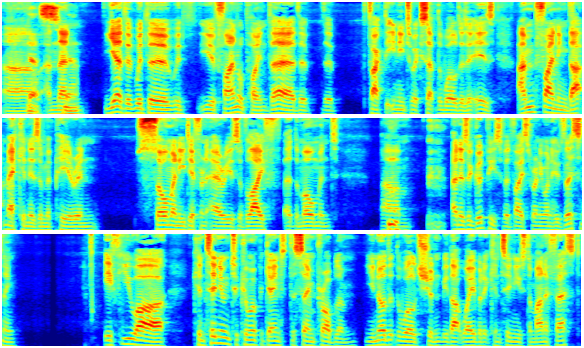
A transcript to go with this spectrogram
Uh, yes, and then, yeah, yeah the, with the, with your final point there, the, the fact that you need to accept the world as it is. I'm finding that mechanism appear in so many different areas of life at the moment. Um, hmm. And as a good piece of advice for anyone who's listening, if you are continuing to come up against the same problem, you know that the world shouldn't be that way, but it continues to manifest.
